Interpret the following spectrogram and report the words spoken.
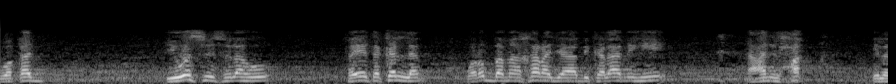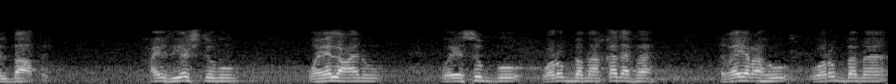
وقد يوسوس له فيتكلم وربما خرج بكلامه عن الحق إلى الباطل حيث يشتم ويلعن ويسب وربما قذف غيره وربما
